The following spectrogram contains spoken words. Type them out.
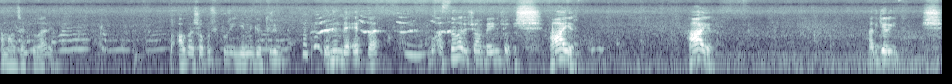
Tam alacaktı var ya. Bak, Albay şapur şupur yemi götürüyor. Önünde et var. Bu aslında var ya şu an beyni çok... Şşş. Hayır. Hayır. Hadi geri git. Şşş.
